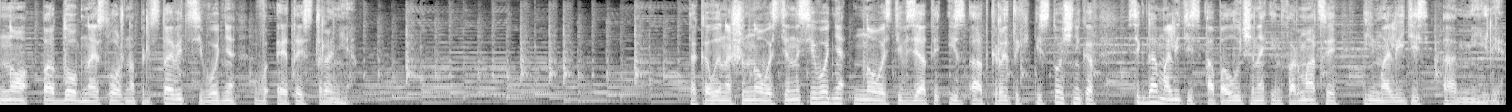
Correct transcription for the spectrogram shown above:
но подобное сложно представить сегодня в этой стране. Таковы наши новости на сегодня. Новости взяты из открытых источников. Всегда молитесь о полученной информации и молитесь о мире.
